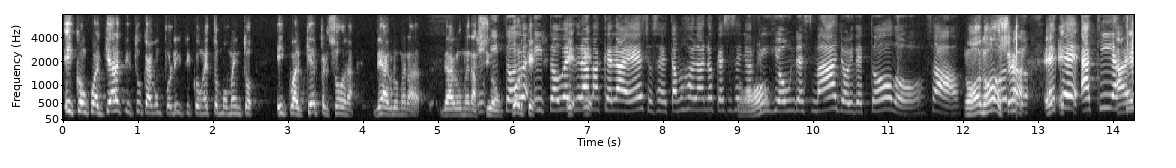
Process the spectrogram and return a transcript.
y con cualquier actitud que haga un político en estos momentos y cualquier persona de, de aglomeración. Y, todo, el eh, drama eh, que él ha hecho, o sea, estamos hablando que ese señor fingió un desmayo y de todo, o sea. No, no, o sea. Es eh, que aquí, aquí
